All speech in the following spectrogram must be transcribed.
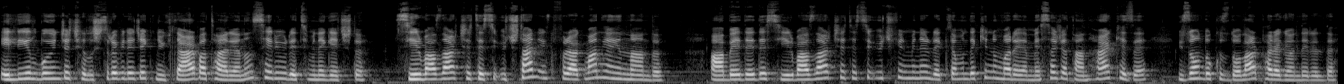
50 yıl boyunca çalıştırabilecek nükleer bataryanın seri üretimine geçti. Sihirbazlar Çetesi 3'ten ilk fragman yayınlandı. ABD'de Sihirbazlar Çetesi 3 filminin reklamındaki numaraya mesaj atan herkese 119 dolar para gönderildi.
